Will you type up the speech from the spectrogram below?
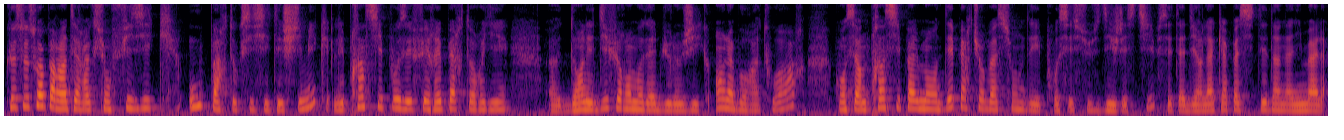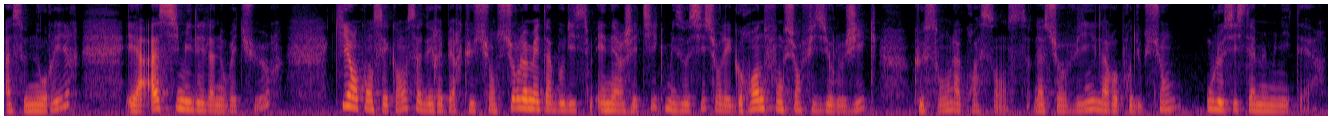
Que ce soit par interaction physique ou par toxicité chimique, les principaux effets répertoriés euh, dans les différents modèles biologiques en laboratoire concernent principalement des perturbations des processus digestifs, c'est-à-dire la capacité d'un animal à se nourrir et à assimiler la nourriture, qui en conséquence a des répercussions sur le métabolisme énergétique, mais aussi sur les grandes fonctions physiologiques que sont la croissance, la survie, la reproduction ou le système immunitaire.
